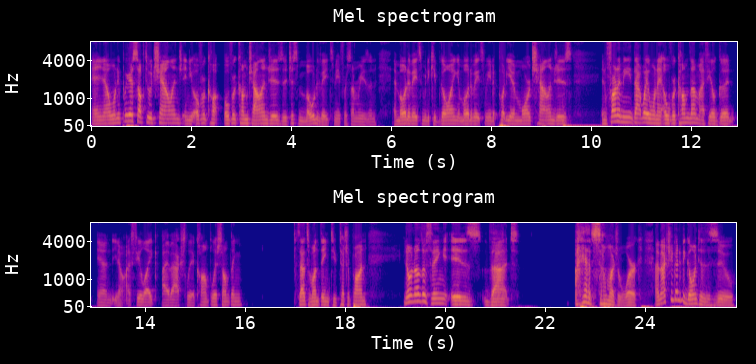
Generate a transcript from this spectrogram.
And you know, when you put yourself to a challenge and you overcome overcome challenges, it just motivates me for some reason. It motivates me to keep going. It motivates me to put even more challenges in front of me. That way, when I overcome them, I feel good, and you know, I feel like I've actually accomplished something. So that's one thing to touch upon. You know, another thing is that I have so much work. I'm actually going to be going to the zoo.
